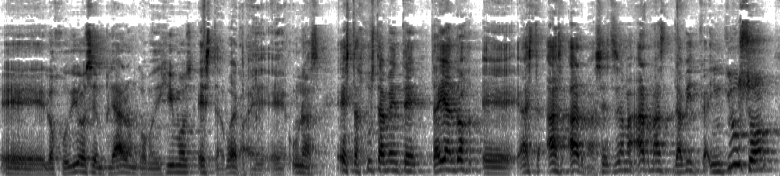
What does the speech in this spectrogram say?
eh, los judíos emplearon, como dijimos, esta, bueno, eh, eh, unas, estas justamente, traían dos armas, se llama armas davidka. Incluso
